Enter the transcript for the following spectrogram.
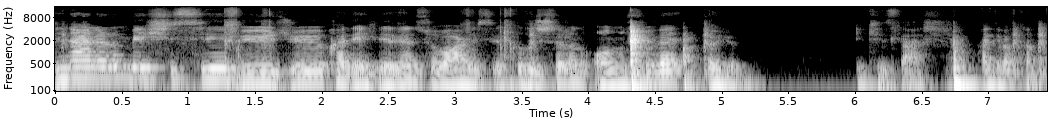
Dinarların beşlisi, büyücü, kadehlerin süvarisi, kılıçların onlusu ve ölüm. İkizler. Hadi bakalım.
